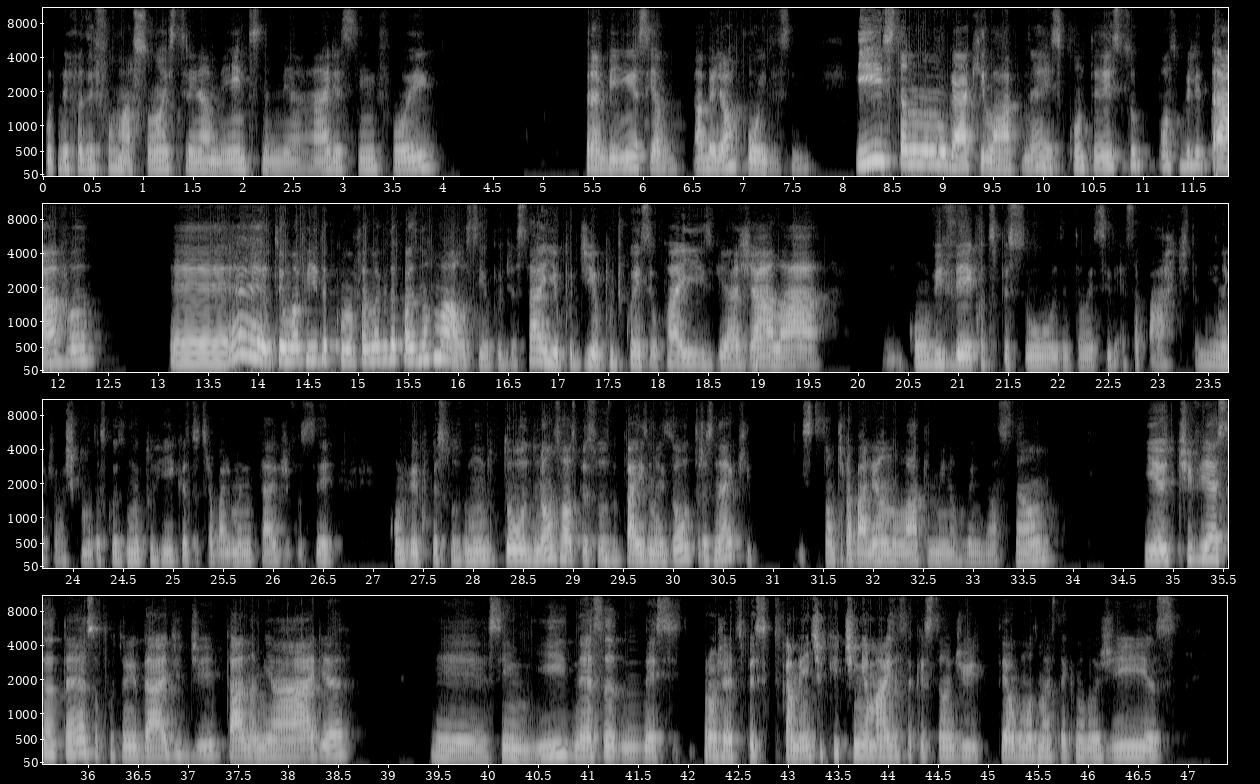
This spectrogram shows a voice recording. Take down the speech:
poder fazer formações, treinamentos na minha área, assim, foi para mim assim a, a, melhor coisa, assim. E estando num lugar que lá, né, esse contexto possibilitava é, é, eu tenho uma vida, como eu falei, uma vida quase normal, assim, eu podia sair, eu podia, eu pude conhecer o país, viajar lá, conviver com as pessoas, então esse, essa parte também, né, que eu acho que é uma das coisas muito ricas do trabalho humanitário, de você conviver com pessoas do mundo todo, não só as pessoas do país, mas outras, né, que estão trabalhando lá também na organização. E eu tive essa até essa oportunidade de estar na minha área, é, assim, e nessa nesse projeto especificamente que tinha mais essa questão de ter algumas mais tecnologias.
